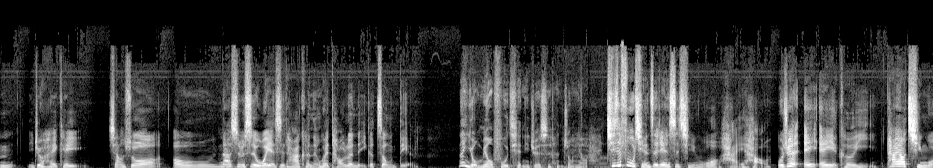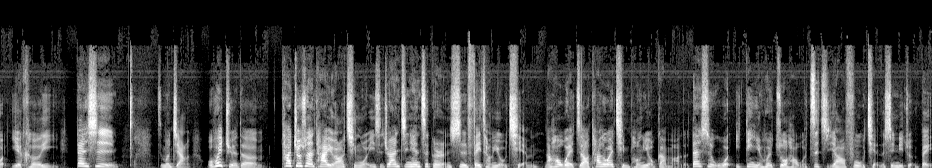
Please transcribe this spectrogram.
嗯，你就还可以。想说哦，那是不是我也是他可能会讨论的一个重点？那有没有付钱？你觉得是很重要的？其实付钱这件事情我还好，我觉得 AA 也可以，他要请我也可以。但是怎么讲？我会觉得他就算他有要请我意思，就算今天这个人是非常有钱，然后我也知道他都会请朋友干嘛的，但是我一定也会做好我自己要付钱的心理准备。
